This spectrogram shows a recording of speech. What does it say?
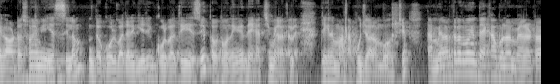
এগারোটার সময় আমি এসেছিলাম। তো গোলবাজারে গিয়েছি গোলবাজার থেকে এসে তো তোমাদেরকে দেখাচ্ছি মেলাতলায়, যেখানে মাথা পুজো আরম্ভ হচ্ছে। তা মেলাটা তোমাকে দেখাবো না। মেলাটা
